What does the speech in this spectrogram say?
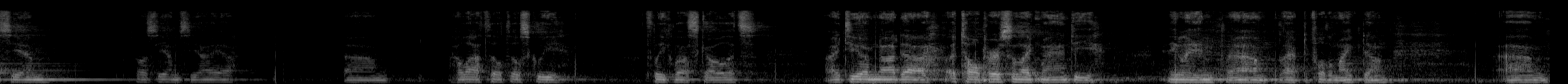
OCM Siaya, um, Halathil Tilsqui, Tlik Laskowitz. I too am not uh, a tall person like my auntie Elaine. Um, I have to pull the mic down. Um,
